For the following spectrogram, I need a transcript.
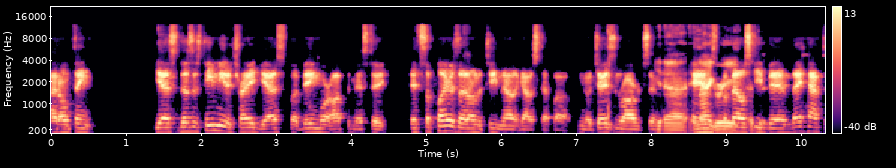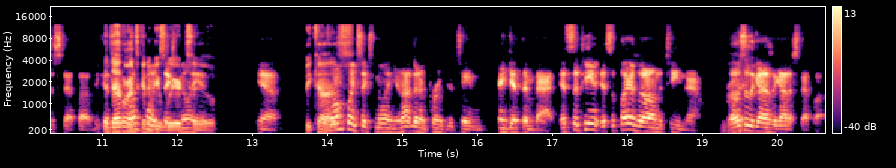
I don't think. Yes, does this team need a trade? Yes, but being more optimistic, it's the players that are on the team now that got to step up. You know, Jason Robertson, Yeah, and I agree. Pavelski, The, Benn, they have to step up because with deadline's going to be weird million- too Yeah, because one point six million, you're not going to improve your team and get them back. It's the team. It's the players that are on the team now. Those are the guys that got to step up.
